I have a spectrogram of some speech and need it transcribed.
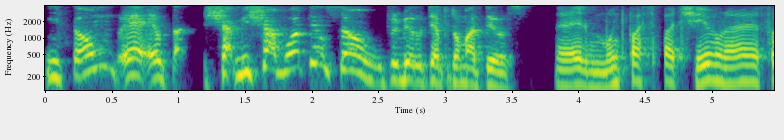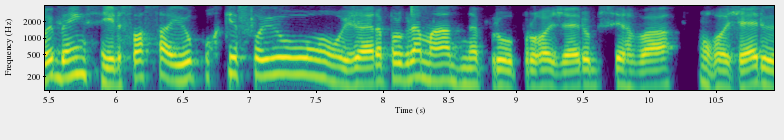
Então, é, eu, me chamou a atenção o primeiro tempo do Matheus. É, ele muito participativo, né? Foi bem, sim. Ele só saiu porque foi o já era programado, né, para o Rogério observar. O Rogério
